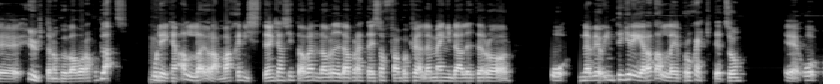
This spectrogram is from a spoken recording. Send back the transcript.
eh, utan att behöva vara på plats. Och det kan alla göra. Maskinisten kan sitta och vända och vrida på detta i soffan på kvällen, mängda lite rör. Och när vi har integrerat alla i projektet så, eh, och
